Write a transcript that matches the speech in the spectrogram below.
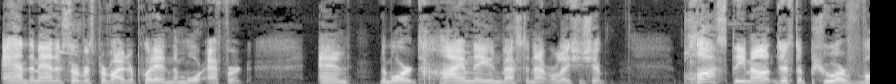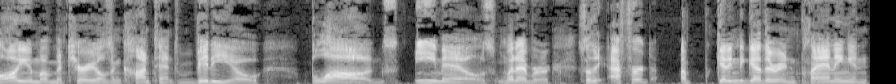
and the managed service provider put in, the more effort and the more time they invest in that relationship, plus the amount, just the pure volume of materials and content, video, blogs, emails, whatever. So the effort of getting together and planning and,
